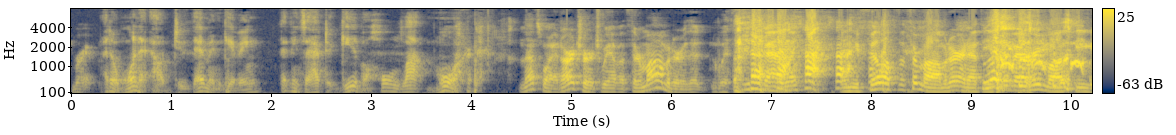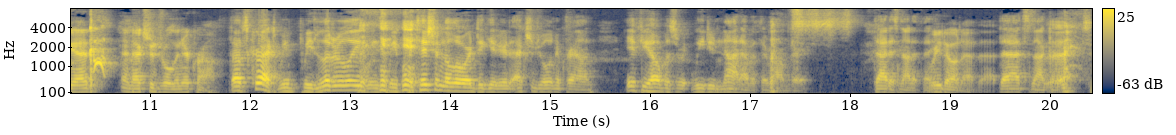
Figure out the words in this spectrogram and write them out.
Right. I don't want to outdo them in giving. That means I have to give a whole lot more. And that's why at our church we have a thermometer that with each family, and you fill up the thermometer, and at the end of every month you get an extra jewel in your crown. that's correct. We, we literally we, we petition the Lord to give you an extra jewel in your crown. If you help us, we do not have a thermometer. That is not a thing. We don't have that. That's not correct.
